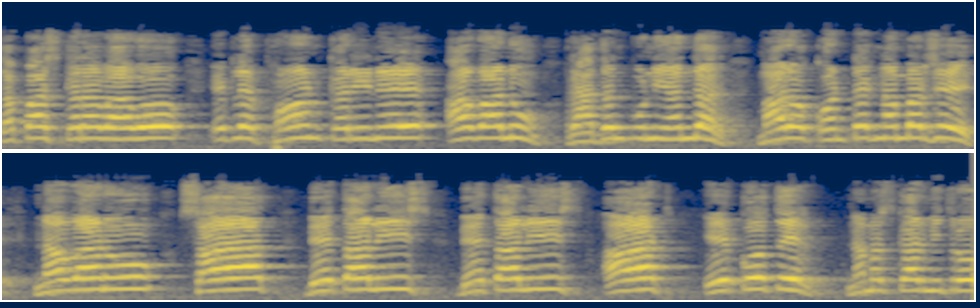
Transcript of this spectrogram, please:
તપાસ કરાવવા આવો, એટલે ફોન કરીને આવવાનું રાધનપુરની અંદર. મારો કોન્ટેક્ટ નંબર છે નવ્વાણું, સાત, બેતાલીસ બેતાલીસ, આઠ, એકોતેર. નમસ્કાર મિત્રો.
